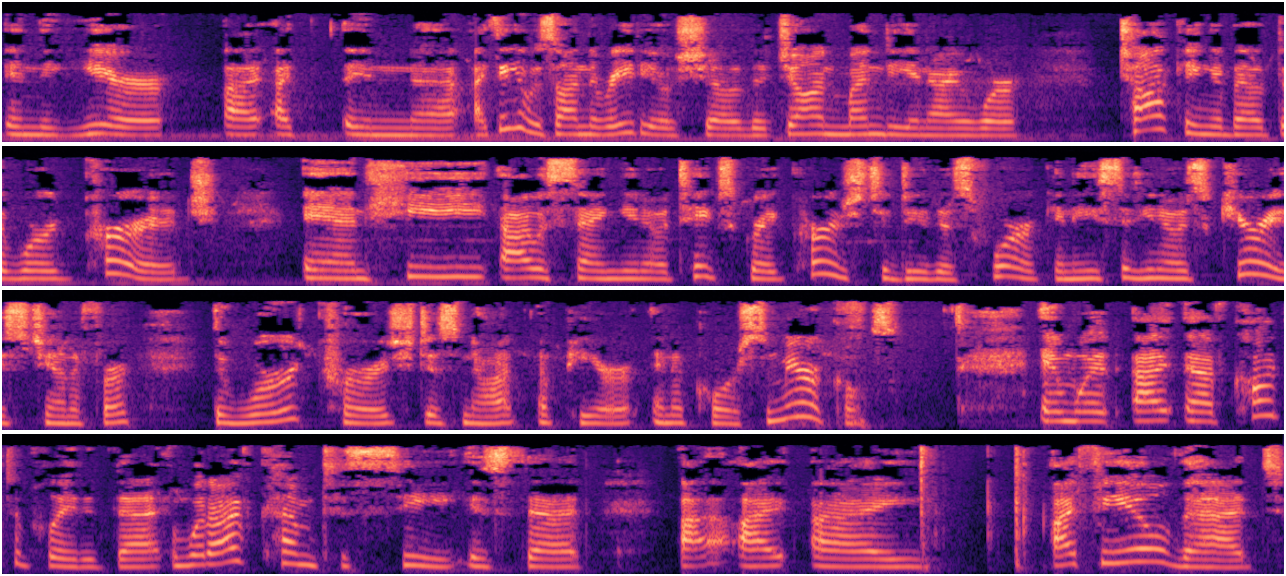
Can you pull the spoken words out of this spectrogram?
in the year, I, I in uh, I think it was on the radio show that Jon Mundy and I were talking about the word courage, and he I was saying, you know, it takes great courage to do this work, and he said, you know, it's curious, Jennifer, the word courage does not appear in A Course in Miracles. And what I, have contemplated that, and what I've come to see is that I, I, I feel that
